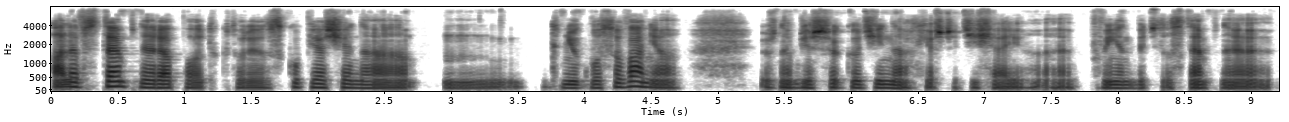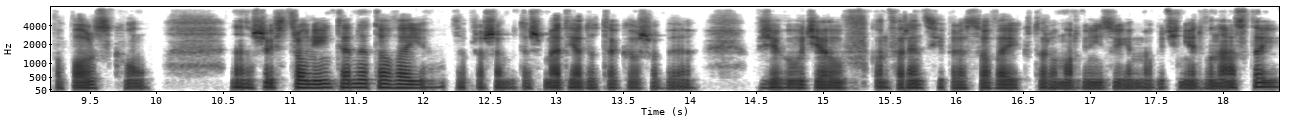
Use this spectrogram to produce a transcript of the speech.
ale wstępny raport, który skupia się na mm, dniu głosowania, już w najbliższych godzinach, jeszcze dzisiaj, e, powinien być dostępny po polsku na naszej stronie internetowej. Zapraszamy też media do tego, żeby wzięły udział w konferencji prasowej, którą organizujemy o godzinie 12.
